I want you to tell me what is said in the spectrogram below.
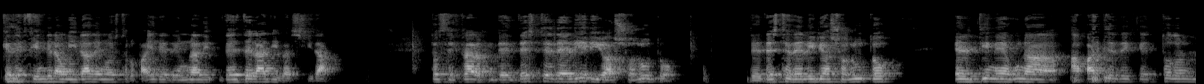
que defiende la unidad de nuestro país desde, una, desde la diversidad. Entonces, claro, desde este delirio absoluto, desde este delirio absoluto, él tiene una, aparte de que todo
